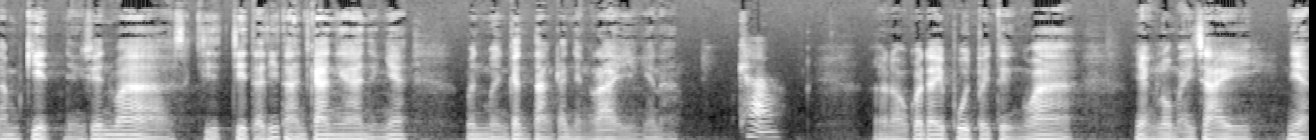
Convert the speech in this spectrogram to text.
ทำกิจ อย่างเช่นว่าจิตอธิษฐานการงานอย่างเงี้ยมันเหมือนกันต่างกันอย่างไรอย่างเงี้ยนะค่ะเราก็ได้พูดไปถึงว่าอย่างลมหายใจเนี่ย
